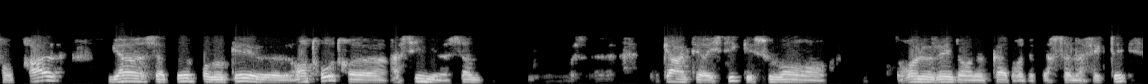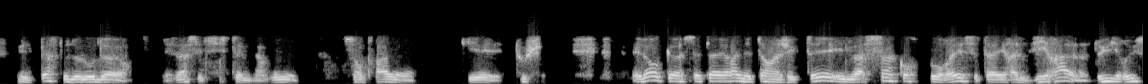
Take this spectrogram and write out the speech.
central, eh bien ça peut provoquer, euh, entre autres, euh, un signe euh, caractéristique et souvent relevé dans le cadre de personnes infectées, une perte de l'odeur. Et là, c'est le système nerveux central euh, qui est touché. Et donc, euh, cet ARN étant injecté, il va s'incorporer, cet ARN viral du virus,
